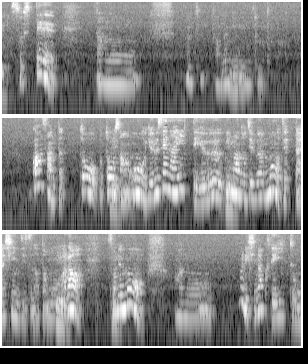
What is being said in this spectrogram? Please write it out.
ん。そしてあのなんつあ何を言おうと思ったお母さんだとお父さんを許せないっていう、うん今の自分も絶対真実だと思うから、それも、あの無理しなくていいと思う。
